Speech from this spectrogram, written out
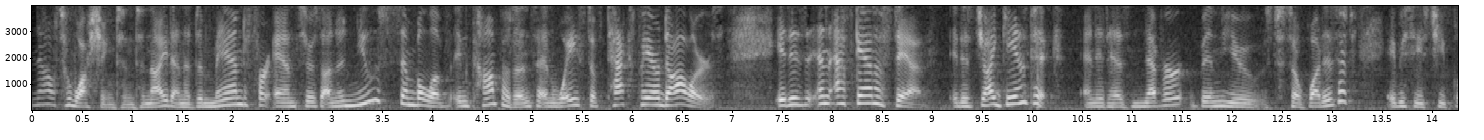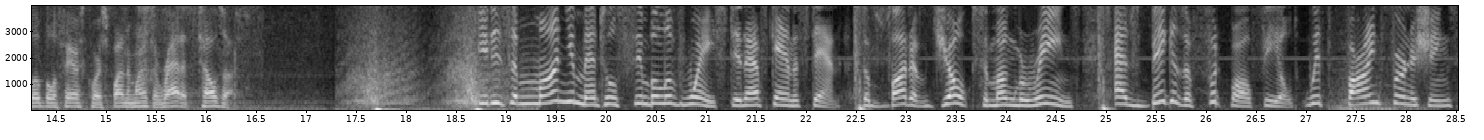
Now to Washington tonight and a demand for answers on a new symbol of incompetence and waste of taxpayer dollars. It is in Afghanistan. It is gigantic and it has never been used. So, what is it? ABC's chief global affairs correspondent Martha Raddatz tells us. It is a monumental symbol of waste in Afghanistan, the butt of jokes among Marines, as big as a football field, with fine furnishings,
